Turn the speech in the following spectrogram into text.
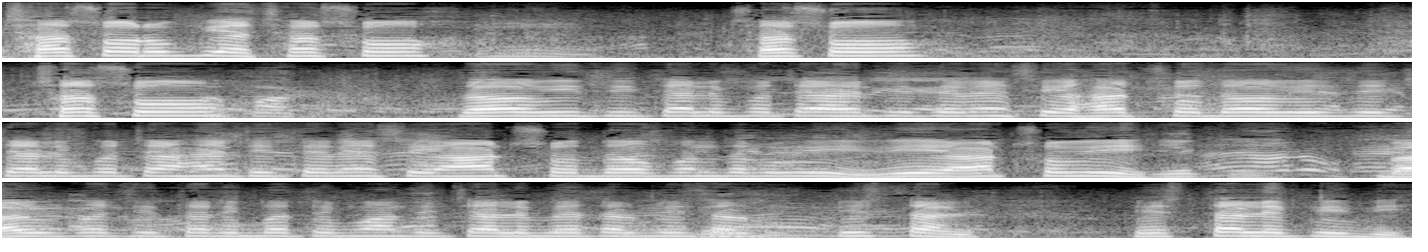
છસો રૂપિયા છસો છસો છસો દસ વીસથી ચાલીસ પચાસ સાઠ સિત્તેર એસી સાતસો દસ વીસથી ચાલીસ પચાસ સાઠ સિત્તેર એસી આઠસો દસ પંદર વીસ વીસ આઠસો વીસ બાવીસ પચીસ ત્રીસ બત્રીસ પાંત્રીસ ચાલીસ બેતાલીસ પિસ્તાલીસ પિસ્તાલીસ પિસ્તાલીસ પીબી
